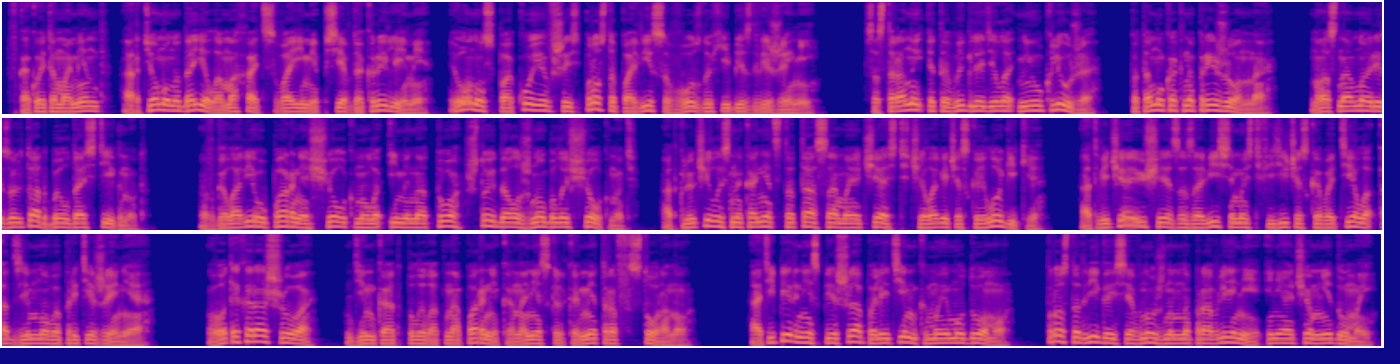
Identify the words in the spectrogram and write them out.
В какой-то момент Артему надоело махать своими псевдокрыльями, и он, успокоившись, просто повис в воздухе без движений. Со стороны это выглядело неуклюже, потому как напряженно, но основной результат был достигнут. В голове у парня щелкнуло именно то, что и должно было щелкнуть. Отключилась наконец-то та самая часть человеческой логики, отвечающая за зависимость физического тела от земного притяжения. «Вот и хорошо», — Димка отплыл от напарника на несколько метров в сторону. «А теперь не спеша полетим к моему дому. Просто двигайся в нужном направлении и ни о чем не думай.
